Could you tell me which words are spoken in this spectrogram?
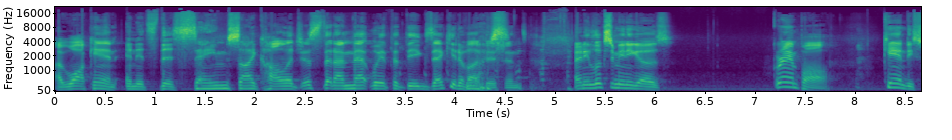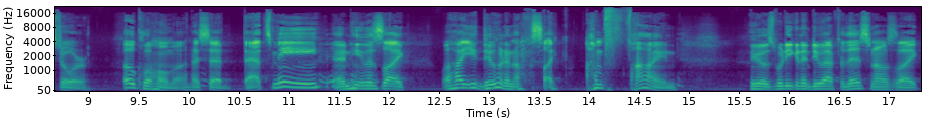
I walk in and it's this same psychologist that I met with at the executive auditions. And he looks at me and he goes, Grandpa, candy store, Oklahoma. And I said, That's me. And he was like, Well, how you doing? And I was like, I'm fine. He goes, What are you gonna do after this? And I was like,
